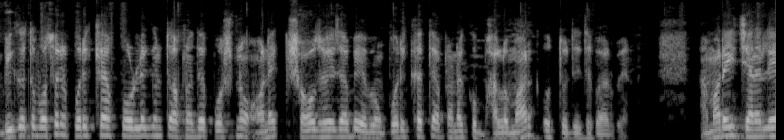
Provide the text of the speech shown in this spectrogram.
বিগত বছরের পরীক্ষা পড়লে কিন্তু আপনাদের প্রশ্ন অনেক সহজ হয়ে যাবে এবং পরীক্ষাতে আপনারা খুব ভালো মার্ক উত্তর দিতে পারবেন। আমার এই চ্যানেলে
